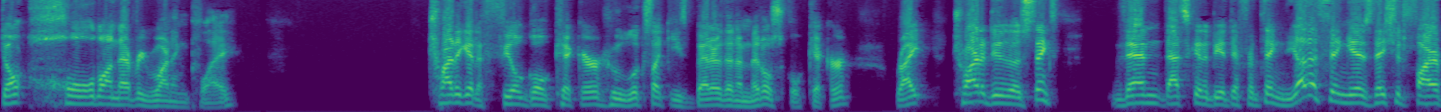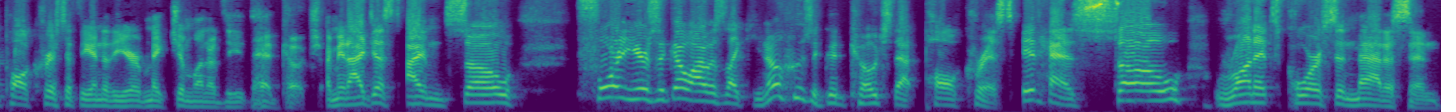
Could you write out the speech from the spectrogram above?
don't hold on every running play. Try to get a field goal kicker who looks like he's better than a middle school kicker, right? Try to do those things. then that's going to be a different thing. The other thing is they should fire Paul Chryst at the end of the year and make Jim Leonhard the, the head coach. I mean, I just, I'm so, four years ago, I was like, you know who's a good coach? That Paul Chryst. It has so run its course in Madison.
